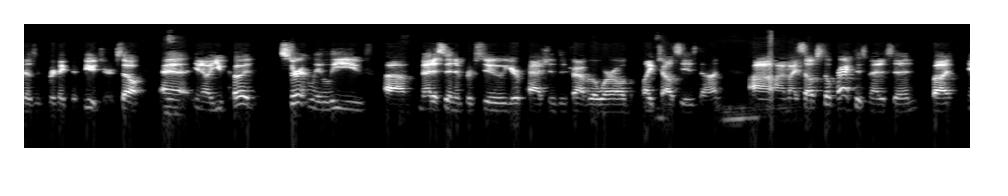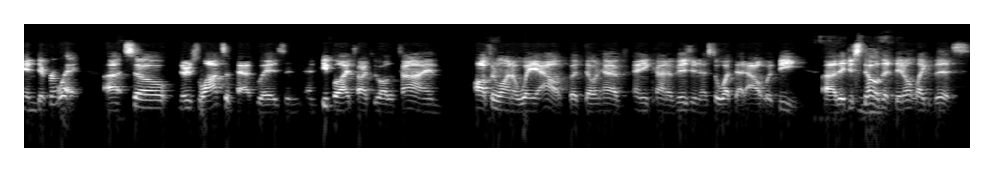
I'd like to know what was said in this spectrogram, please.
doesn't predict the future. So, uh, you know, you could certainly leave uh, medicine and pursue your passions and travel the world like Chelsea has done. Uh, I myself still practice medicine, but in different way. Uh, so there's lots of pathways, and, and people I talk to all the time often want a way out, but don't have any kind of vision as to what that out would be. Uh, they just know mm-hmm. that they don't like this.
